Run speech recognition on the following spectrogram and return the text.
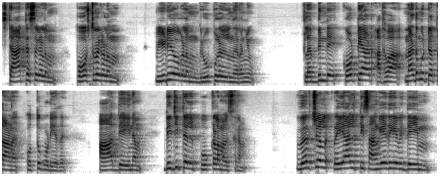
സ്റ്റാറ്റസുകളും പോസ്റ്ററുകളും വീഡിയോകളും ഗ്രൂപ്പുകളിൽ നിറഞ്ഞു. ക്ലബിന്റെ കോട്ട്യാർഡ് അഥവാ നടുമുറ്റത്താണ് ഒത്തുകൂടിയത്. ആദ്യ ഇനം ഡിജിറ്റൽ പൂക്കള മത്സരം. വെർച്വൽ റിയാലിറ്റി സാങ്കേതികവിദ്യയും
